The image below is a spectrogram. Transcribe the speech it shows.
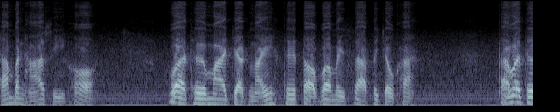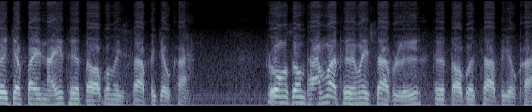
ถามปัญหาสี่ข้อ ว่าเธอมาจากไหน เธอตอบว่าไม่ทราบพระเจ้าค่ะถามว่าเธอจะไปไหน เธอตอบว่าไม่ทราบพระเจ้าค่ะ พระองค์ทรงถามว่าเธอไม่ทราบหรือ เธอตอบว่าทราบพระเจ้าค่ะ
